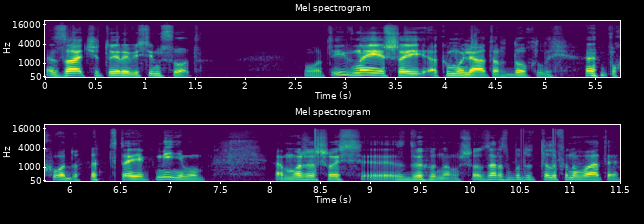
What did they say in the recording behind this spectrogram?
за 4800. От. І в неї ще й акумулятор дохлий, походу. Це як мінімум. А може щось е, з двигуном. Що зараз будуть телефонувати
